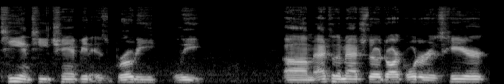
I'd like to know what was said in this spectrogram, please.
TNT champion is Brodie Lee. Um, after the match, though, Dark Order is here.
